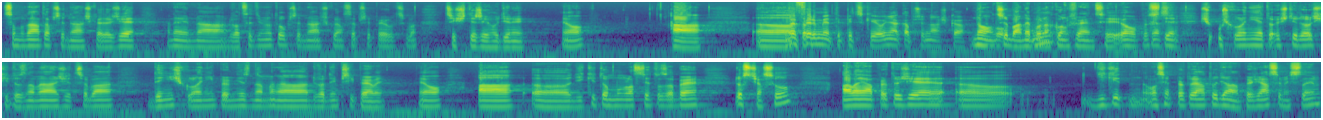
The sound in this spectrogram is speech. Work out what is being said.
samotná ta přednáška, takže nevím, na 20 minutovou přednášku já se připravuju třeba 3-4 hodiny, jo. A Uh, Ve firmě typicky, jo, nějaká přednáška? No, nebo, třeba, nebo hmm. na konferenci, jo, prostě Jasně. u školení je to ještě delší, to znamená, že třeba denní školení pro mě znamená dva dny přípravy, jo, a uh, díky tomu vlastně to zabere dost času, ale já, protože uh, díky, vlastně proto já to dělám, protože já si myslím,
